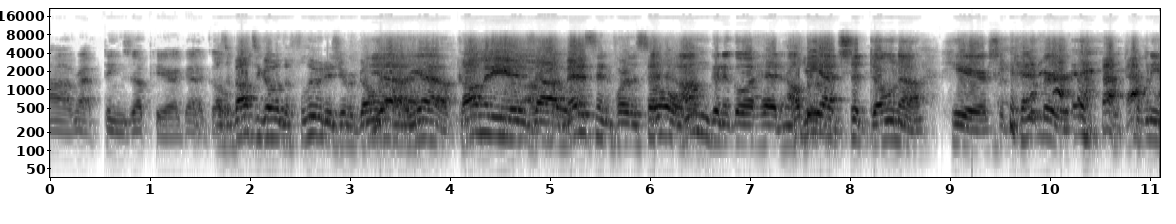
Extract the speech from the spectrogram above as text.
uh, wrap things up here. I gotta go. I was about to go with the flute as you were going. yeah, yeah. Comedy is uh, medicine for the soul. I'm gonna go ahead. I'll be at Sedona here, September twenty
